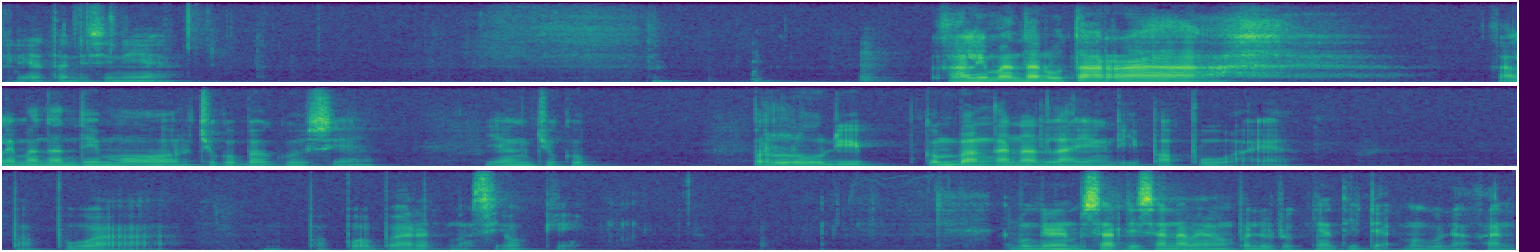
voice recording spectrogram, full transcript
kelihatan di sini ya Kalimantan Utara, Kalimantan Timur cukup bagus ya. Yang cukup perlu dikembangkan adalah yang di Papua ya. Papua Papua Barat masih oke. Okay. Kemungkinan besar di sana memang penduduknya tidak menggunakan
